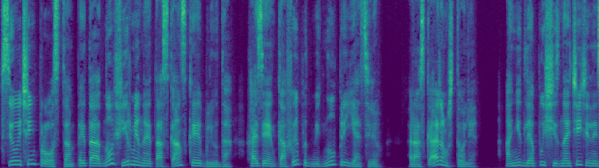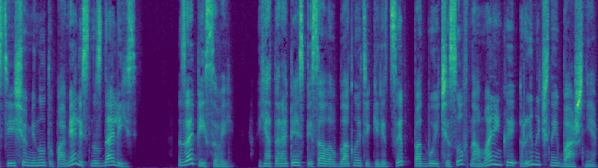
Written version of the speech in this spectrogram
«Все очень просто. Это одно фирменное тосканское блюдо». Хозяин кафе подмигнул приятелю. «Расскажем, что ли?» Они для пущей значительности еще минуту помялись, но сдались. «Записывай». Я торопясь писала в блокнотике рецепт подбоя часов на маленькой рыночной башне.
